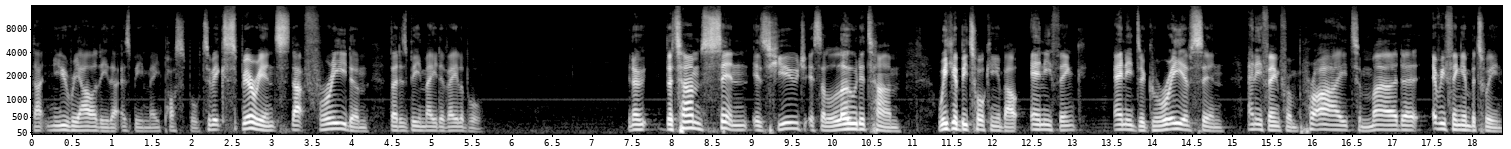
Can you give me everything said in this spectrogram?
that new reality that has been made possible, to experience that freedom that has been made available. You know, the term sin is huge, it's a loaded term. We could be talking about anything, any degree of sin, anything from pride to murder, everything in between.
